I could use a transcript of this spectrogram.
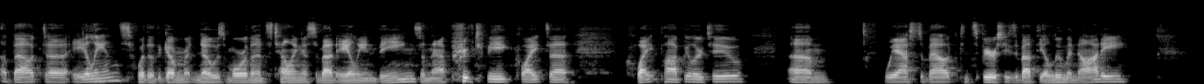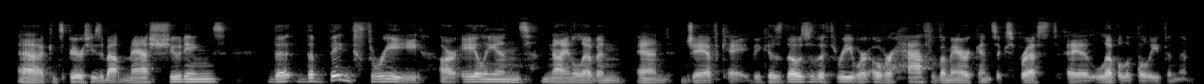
about uh, aliens, whether the government knows more than it's telling us about alien beings, and that proved to be quite uh, quite popular too. Um, we asked about conspiracies about the Illuminati, uh, conspiracies about mass shootings, the the big three are aliens 9-11 and jfk because those are the three where over half of americans expressed a level of belief in them.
